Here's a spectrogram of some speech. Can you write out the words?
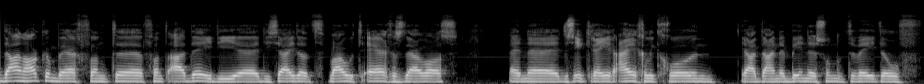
Daan Hakkenberg van het, van het AD, die, die zei dat Wout ergens daar was. En dus ik kreeg eigenlijk gewoon ja, daar naar binnen zonder te weten of,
